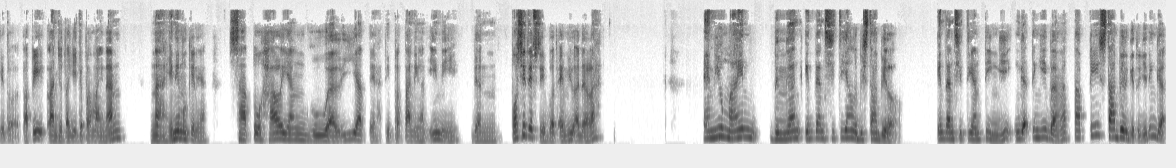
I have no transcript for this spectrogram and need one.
gitu. Tapi lanjut lagi ke permainan. Nah ini mungkin ya. Satu hal yang gue lihat ya di pertandingan ini dan positif sih buat MU adalah MU main dengan intensity yang lebih stabil. Intensity yang tinggi, nggak tinggi banget, tapi stabil gitu. Jadi nggak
